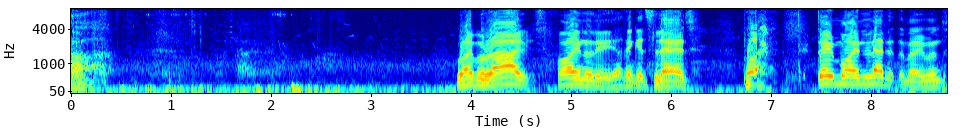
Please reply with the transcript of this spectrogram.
Ah. Right, we're out, finally. I think it's lead, but don't mind lead at the moment.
